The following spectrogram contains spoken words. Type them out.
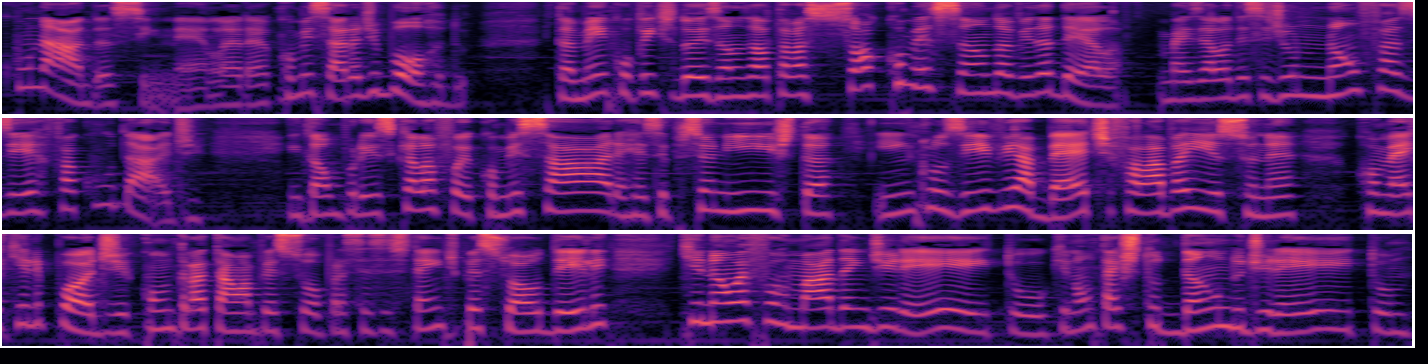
com nada, assim, né? Ela era comissária de bordo. Também com 22 anos ela estava só começando a vida dela, mas ela decidiu não fazer faculdade. Então, por isso que ela foi comissária, recepcionista, e inclusive a Beth falava isso, né? Como é que ele pode contratar uma pessoa para ser assistente pessoal dele que não é formada em direito, que não está estudando direito,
